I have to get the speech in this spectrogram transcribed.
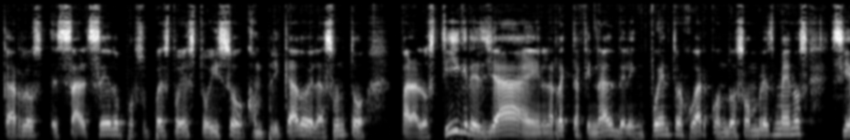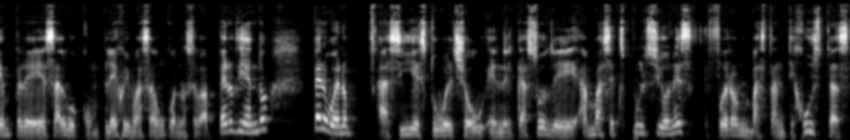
Carlos Salcedo. Por supuesto, esto hizo complicado el asunto para los Tigres ya en la recta final del encuentro. Jugar con dos hombres menos siempre es algo complejo y más aún cuando se va perdiendo. Pero bueno, así estuvo el show. En el caso de ambas expulsiones fueron bastante justas.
